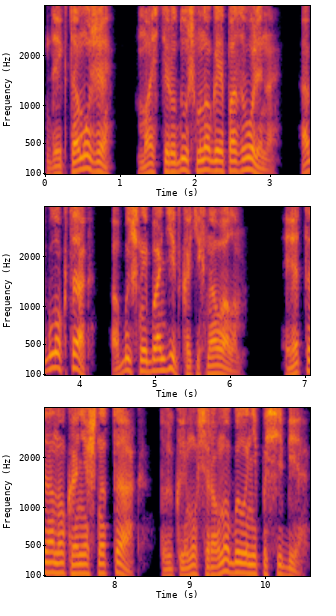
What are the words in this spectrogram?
Да и к тому же, мастеру душ многое позволено. А Глок так, обычный бандит, каких навалом. Это оно, конечно, так, только ему все равно было не по себе.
